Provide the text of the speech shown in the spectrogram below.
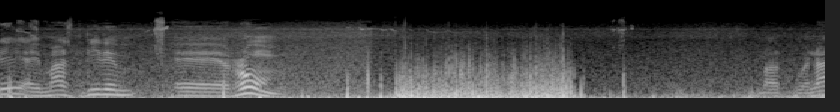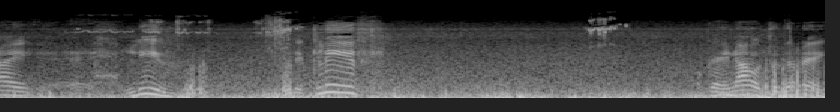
I must give him uh, room. But when I leave the cliff, okay, now to the. Yeah.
